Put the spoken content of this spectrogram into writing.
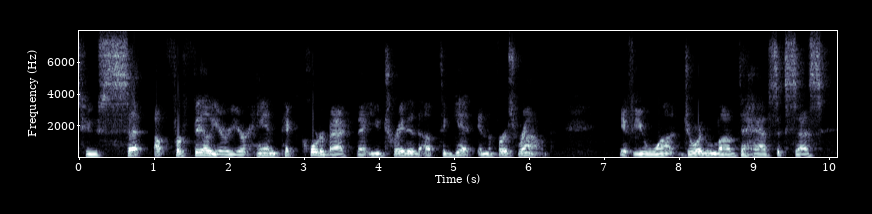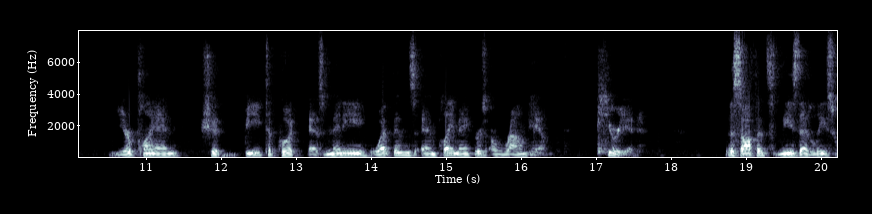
to set up for failure your hand-picked quarterback that you traded up to get in the first round. If you want Jordan Love to have success, your plan should be to put as many weapons and playmakers around him. Period. This offense needs at least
